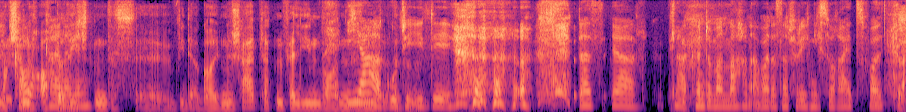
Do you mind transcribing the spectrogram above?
Man kann doch auch berichten, hin. dass äh, wieder goldene Schallplatten verliehen worden sind. Ja, gute so. Idee. das, ja, klar, könnte man machen, aber das ist natürlich nicht so reizvoll. Klar.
